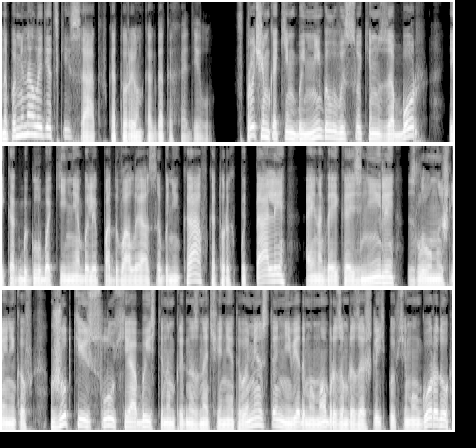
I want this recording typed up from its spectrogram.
напоминало детский сад, в который он когда-то ходил. Впрочем, каким бы ни был высоким забор и как бы глубоки не были подвалы особняка, в которых пытали, а иногда и казнили злоумышленников, жуткие слухи об истинном предназначении этого места неведомым образом разошлись по всему городу,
